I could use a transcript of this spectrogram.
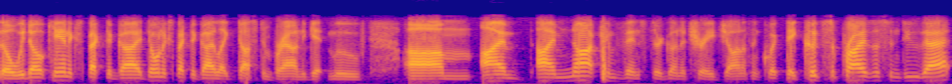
So we don't can't expect a guy. Don't expect a guy like Dustin Brown to get moved. Um, I'm I'm not convinced they're going to trade Jonathan Quick. They could surprise us and do that.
